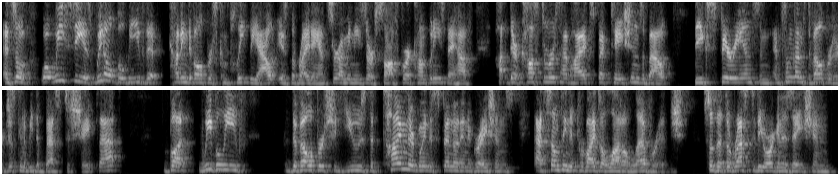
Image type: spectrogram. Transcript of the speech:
And so what we see is we don't believe that cutting developers completely out is the right answer. I mean, these are software companies. They have their customers have high expectations about the experience, and, and sometimes developers are just going to be the best to shape that. But we believe developers should use the time they're going to spend on integrations at something that provides a lot of leverage so that the rest of the organization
